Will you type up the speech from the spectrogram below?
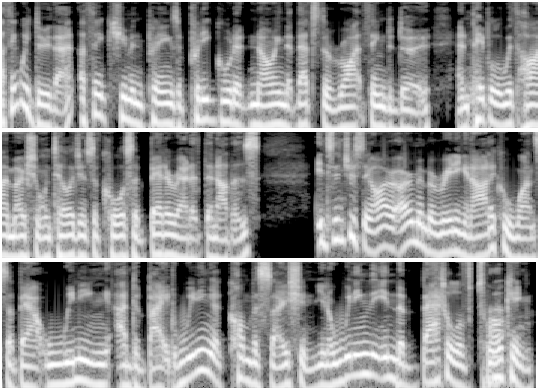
I think we do that. I think human beings are pretty good at knowing that that's the right thing to do. And people with high emotional intelligence, of course, are better at it than others. It's interesting. I, I, remember reading an article once about winning a debate, winning a conversation, you know, winning the, in the battle of talking.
